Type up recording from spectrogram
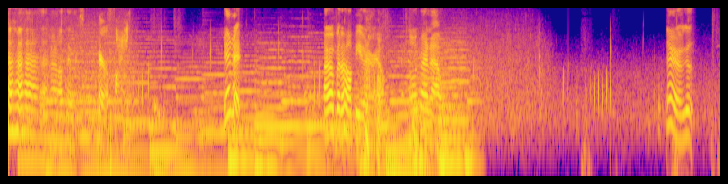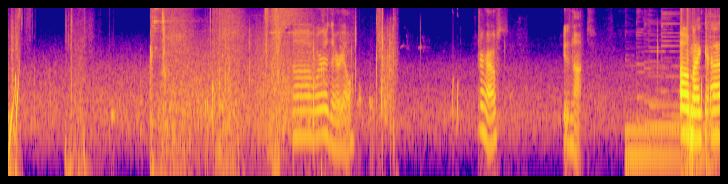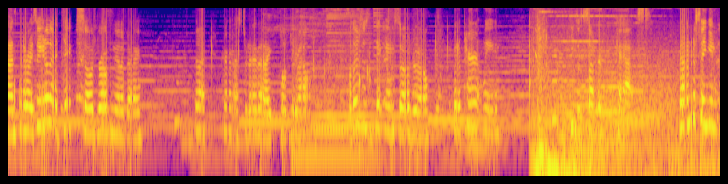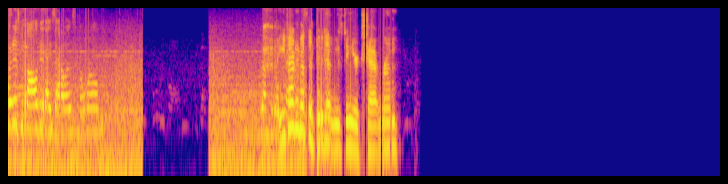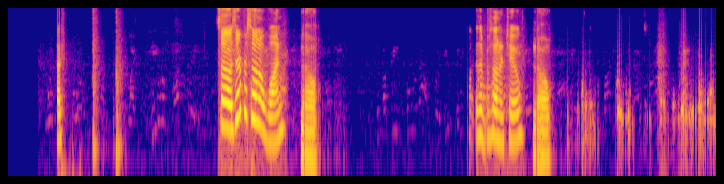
I don't think that's terrifying. Did it! I hope it'll help you, Ariel. We'll find out. There we go. Uh, where is Ariel? Her house. She is not. Oh my god. Alright, so you know that Dick Sodro from the other day? That I from yesterday that I told you about? Well, there's this Dick named Sodro, but apparently he's a sucker for cats. And I'm just thinking, what is with all the Aizawas in the world? Are you talking about the dude that was in your chat room? So, is there Persona 1? No, Is there Persona 2? no.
